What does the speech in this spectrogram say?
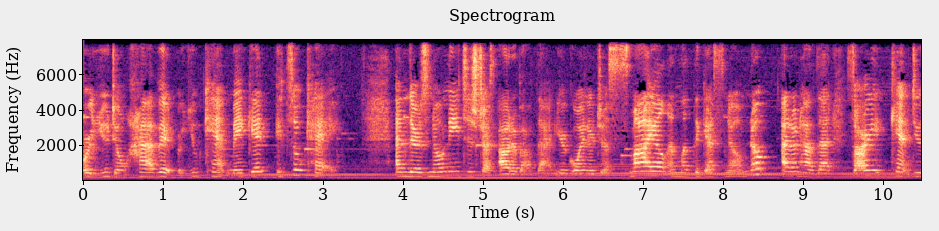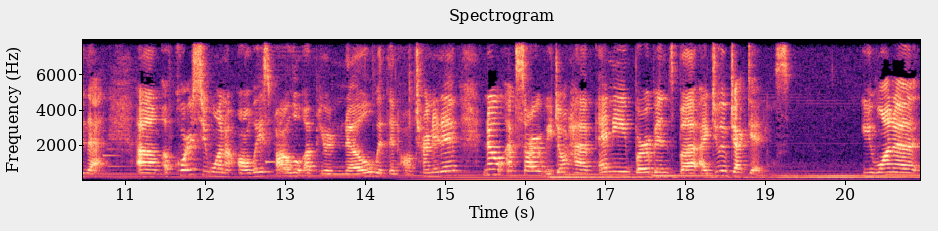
or you don't have it or you can't make it, it's okay. And there's no need to stress out about that. You're going to just smile and let the guests know, nope, I don't have that. Sorry, can't do that. Um, of course, you want to always follow up your no with an alternative. No, I'm sorry, we don't have any bourbons, but I do have Jack Daniels. You want to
